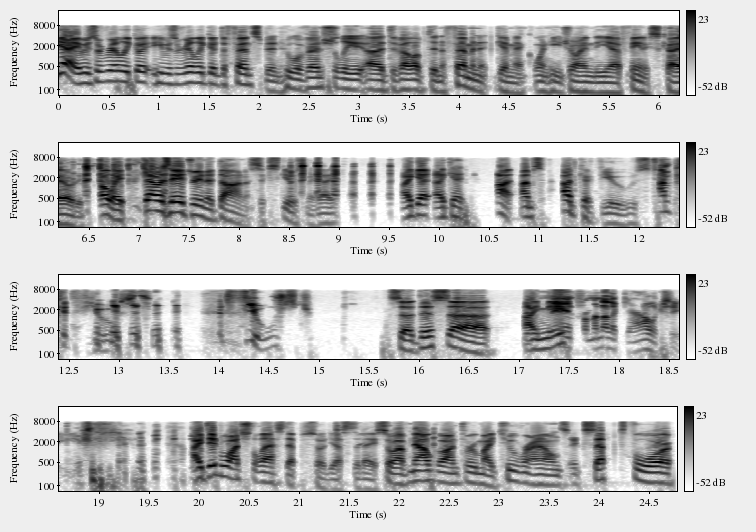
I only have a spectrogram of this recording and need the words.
yeah, he was a really good. He was a really good defenseman who eventually uh, developed an effeminate gimmick when he joined the uh, Phoenix Coyotes. Oh wait, that was Adrian Adonis. Excuse me. I, I get, I get, I, I'm, s- I'm confused. I'm confused. confused. So this, uh, I Man made, from another galaxy. I did watch the last episode yesterday, so I've now gone through my two rounds, except for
